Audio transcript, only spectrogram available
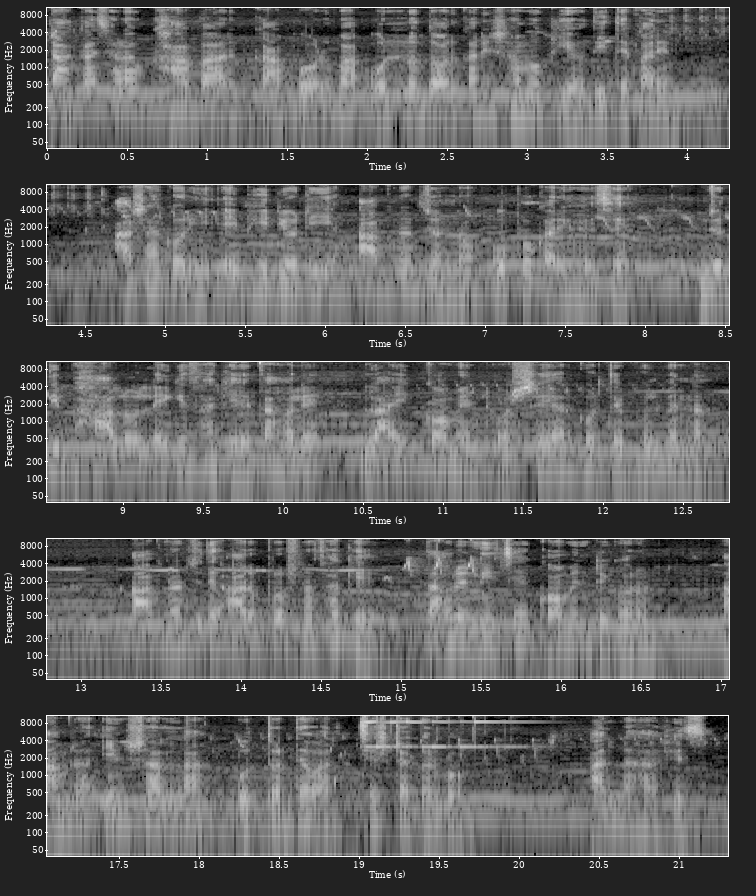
টাকা ছাড়াও খাবার, কাপড় বা অন্য দরকারি সামগ্রীও দিতে পারেন। আশা করি এই ভিডিওটি আপনার জন্য উপকারী হয়েছে। যদি ভালো লেগে থাকে তাহলে লাইক, কমেন্ট ও শেয়ার করতে ভুলবেন না। আপনার যদি আরও প্রশ্ন থাকে তাহলে নিচে কমেন্টে করুন। আমরা ইনশাল্লাহ উত্তর দেওয়ার চেষ্টা করব। আল্লাহ হাফিজ।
